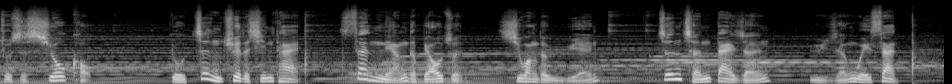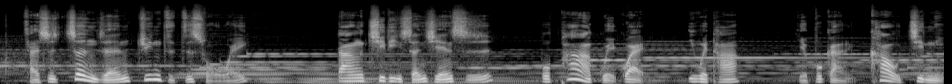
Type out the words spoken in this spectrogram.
就是修口，有正确的心态、善良的标准、希望的语言、真诚待人、与人为善。才是正人君子之所为。当气定神闲时，不怕鬼怪，因为他也不敢靠近你。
